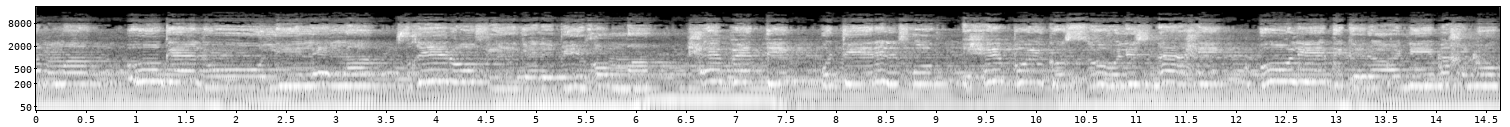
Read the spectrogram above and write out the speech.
calmement Où galou, il est là صغير في قلبي غمة حبتي ودير الفوق يحبوا يقصوا لجناحي قولي بكراني مخلوق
